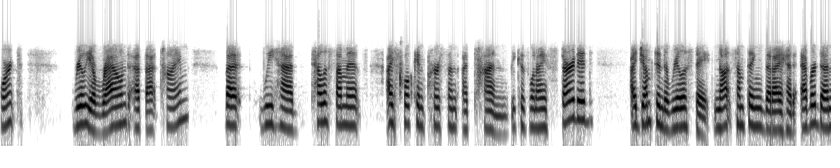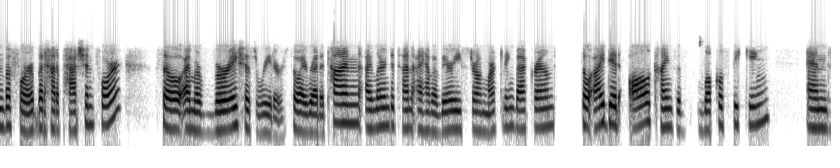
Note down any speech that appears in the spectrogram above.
weren't really around at that time, but we had telesummits. I spoke in person a ton because when I started, I jumped into real estate, not something that I had ever done before, but had a passion for. So I'm a voracious reader. So I read a ton, I learned a ton. I have a very strong marketing background. So I did all kinds of local speaking and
